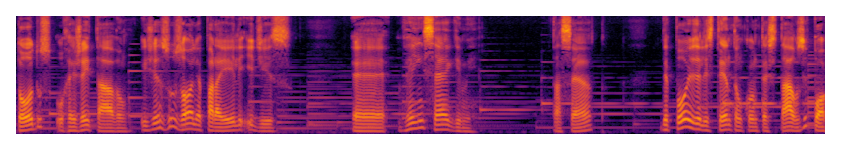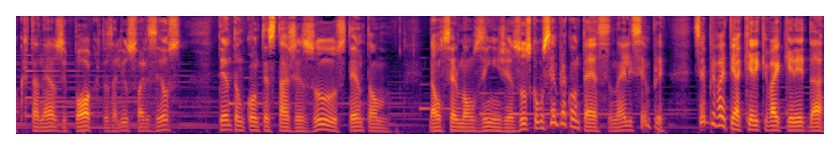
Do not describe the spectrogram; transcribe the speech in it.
Todos o rejeitavam. E Jesus olha para ele e diz: é, Vem e segue-me. Tá certo? Depois eles tentam contestar, os hipócritas, né? Os hipócritas ali, os fariseus, tentam contestar Jesus, tentam dar um sermãozinho em Jesus, como sempre acontece, né? Ele sempre, sempre vai ter aquele que vai querer dar,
